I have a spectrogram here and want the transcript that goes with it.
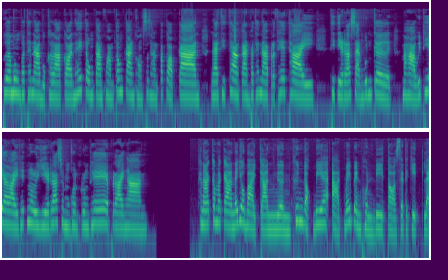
เพื่อมุ่งพัฒนาบุคลากรให้ตรงตามความต้องการของสถานประกอบการ และทิศทางการพัฒนาประเทศไทย ทิติรัตน์แสงบุญเกิด มหาวิทยาลัยเทคโนโลยีราชมงคลกรุงเทพรายงานคณะกรรมการนโยบายการเงินขึ้นดอกเบี้ยอาจไม่เป็นผลดีต่อเศรษฐกิจและ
